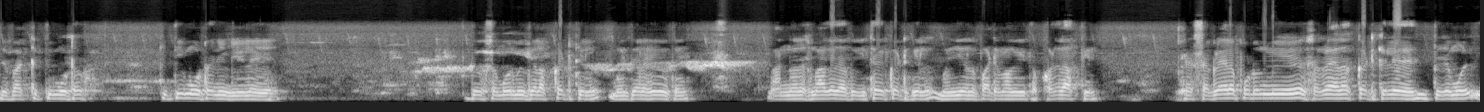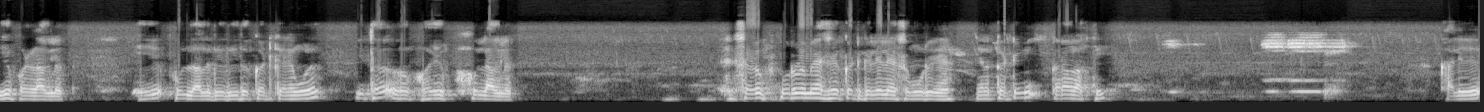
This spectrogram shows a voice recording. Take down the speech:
हे पहा किती मोठं किती मोठं निघलेलं आहे. तिथं समोर मी त्याला कट केलं. म्हणजे त्याला हे होतं आहे अन्नरस मागं जातो इथं कट केलं. म्हणजे याला पाठीमागं इथं फळं लागतील. ह्या सगळ्याला पुढून मी सगळ्याला कट केले. त्याच्यामुळे हे फळ लागलं. हे फुल झालं. ते इथं कट केल्यामुळं इथं हे फुल लागलं. हे सगळं पूर्ण मी असे कट केलेले आहे समोर. या याला कटिंग करावं लागते. खाली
